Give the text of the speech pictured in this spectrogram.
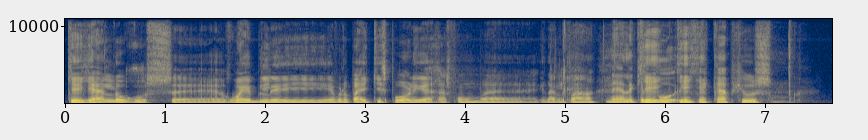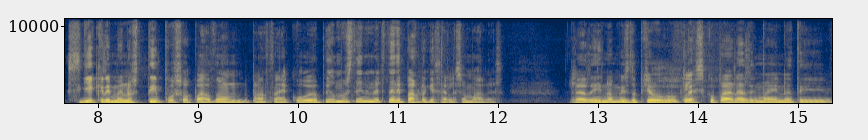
και για λόγους ε, Webley, ευρωπαϊκής πορείας ας πούμε κτλ. Ναι, αλλά και, και, που... και για κάποιους συγκεκριμένους τύπους οπαδών του Παναθηναϊκού, οι οποίοι όμως δεν είναι ότι δεν υπάρχουν και σε άλλες ομάδες. Δηλαδή, νομίζω το πιο κλασικό παράδειγμα είναι ότι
